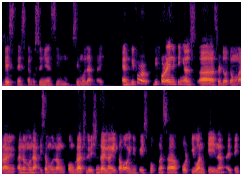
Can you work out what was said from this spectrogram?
business na gusto niyo sim- simulan, right? And before before anything else, uh, Sir Dodong, maraming ano muna, isa mo lang congratulations dahil nakita ko ang inyong Facebook nasa 41k na. I think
